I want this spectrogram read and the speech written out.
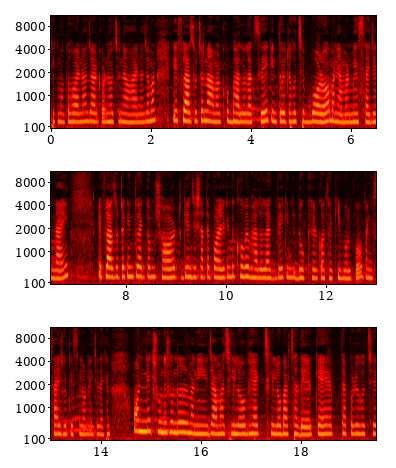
ঠিক মতো হয় না, যার কারণে হচ্ছে নেওয়া হয় না। যেমন এই ফ্লাজোটা না আমার খুব ভালো লাগছে, কিন্তু এটা হচ্ছে বড় মানে আমার মেয়ের সাইজে নাই। এই প্লাজোটা কিন্তু একদম শর্ট, গেঞ্জির সাথে পরালে কিন্তু খুবই ভালো লাগবে। কিন্তু দুঃখের কথা কি বলব? মানে সাইজ হইতেছিল না, এই যে দেখেন, অনেক সুন্দর সুন্দর মানে জামা ছিল ভ্যাগ ছিল বাচ্চাদের ক্যাপ তারপরে হচ্ছে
